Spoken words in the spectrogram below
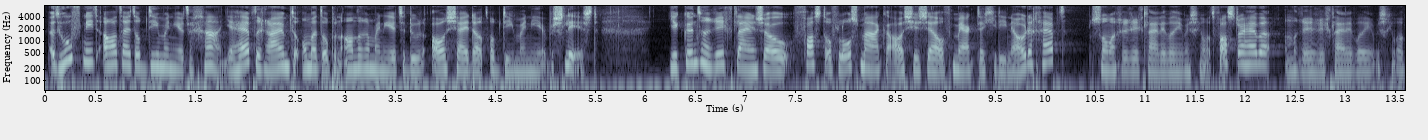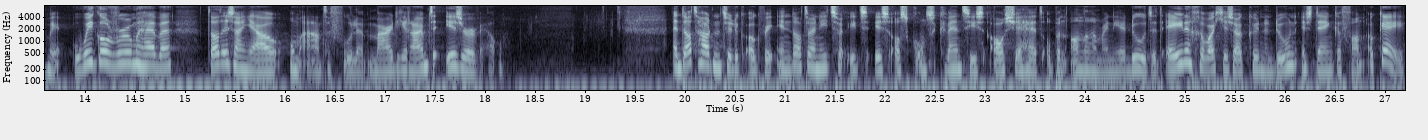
Het hoeft niet altijd op die manier te gaan. Je hebt ruimte om het op een andere manier te doen als jij dat op die manier beslist. Je kunt een richtlijn zo vast of losmaken als je zelf merkt dat je die nodig hebt. Sommige richtlijnen wil je misschien wat vaster hebben, andere richtlijnen wil je misschien wat meer wiggle room hebben. Dat is aan jou om aan te voelen, maar die ruimte is er wel. En dat houdt natuurlijk ook weer in dat er niet zoiets is als consequenties als je het op een andere manier doet. Het enige wat je zou kunnen doen is denken van oké,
